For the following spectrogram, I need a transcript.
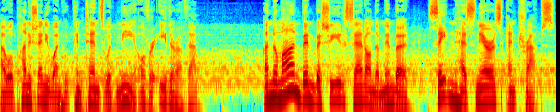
I will punish anyone who contends with me over either of them. An-Nu'man bin Bashir said on the mimbar, Satan has snares and traps.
